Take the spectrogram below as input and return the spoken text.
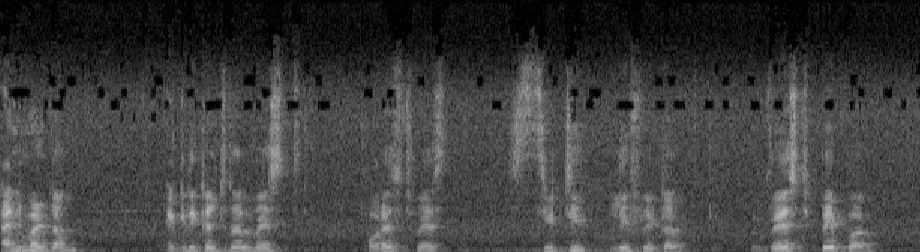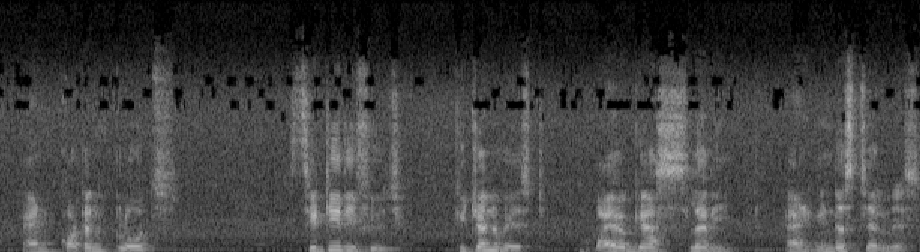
animal dung, agricultural waste, forest waste, city leaf litter, waste paper and cotton clothes, city refuse, kitchen waste, biogas slurry and industrial waste.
